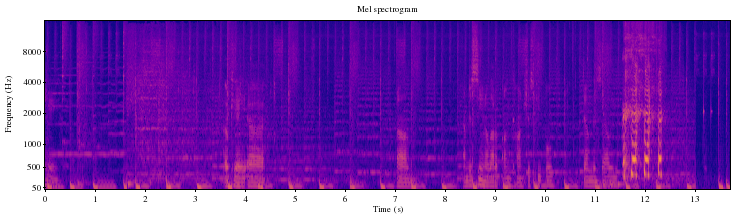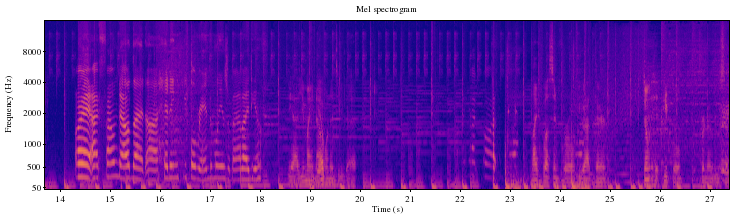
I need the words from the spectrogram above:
Hey. Okay, uh. Um, I'm just seeing a lot of unconscious people down this alley. Alright, I found out that uh, hitting people randomly is a bad idea. Yeah, you might not Yep. want to do that. Got caught. Life lesson for all of you out there. Don't hit people for no reason.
